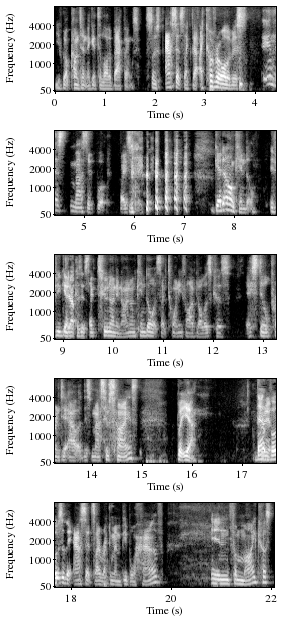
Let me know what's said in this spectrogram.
You've got content that gets a lot of backlinks. So assets like that. I cover all of this in this massive book, basically. get it on Kindle if you get yep. it because it's like two ninety nine on Kindle. It's like twenty five dollars because they still print it out at this massive size. But yeah, that Brilliant. those are the assets I recommend people have. And for my cust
